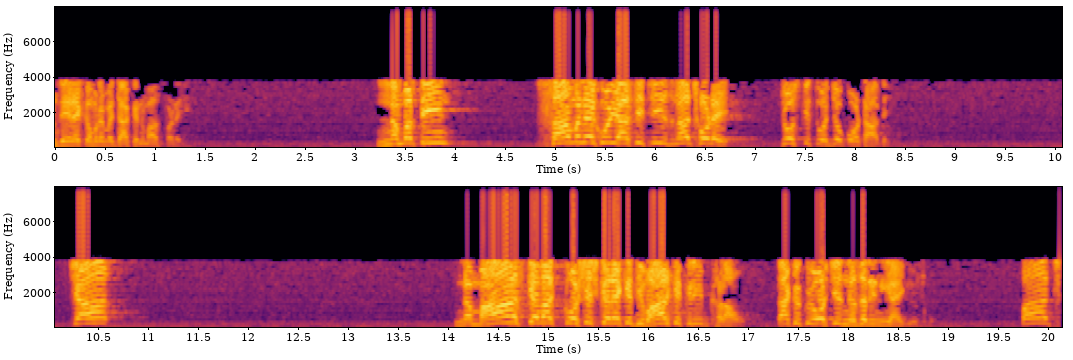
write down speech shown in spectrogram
اندھیرے کمرے میں جا کے نماز پڑھیں نمبر تین سامنے کوئی ایسی چیز نہ چھوڑے جو اس کی توجہ کو ہٹا دے چار نماز کے وقت کوشش کرے کہ دیوار کے قریب کھڑا ہو تاکہ کوئی اور چیز نظر ہی نہیں آئے گی اس کو پانچ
